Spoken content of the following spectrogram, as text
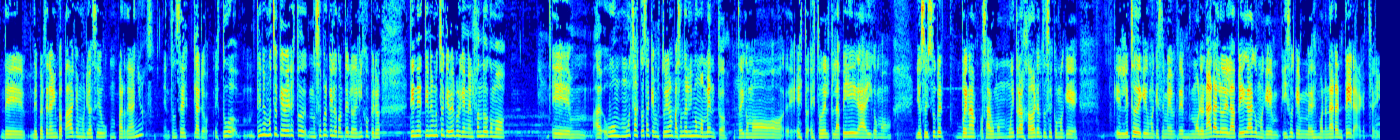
de, de perder a mi papá que murió hace un par de años. Entonces, claro, estuvo, tiene mucho que ver esto, no sé por qué lo conté lo del hijo, pero tiene, tiene mucho que ver porque en el fondo como eh, hubo muchas cosas que me estuvieron pasando en el mismo momento. Estoy como esto, esto de la pega y como yo soy súper buena, o sea, como muy trabajadora, entonces como que el hecho de que como que se me desmoronara lo de la pega como que hizo que me desmoronara entera, ¿cachai?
